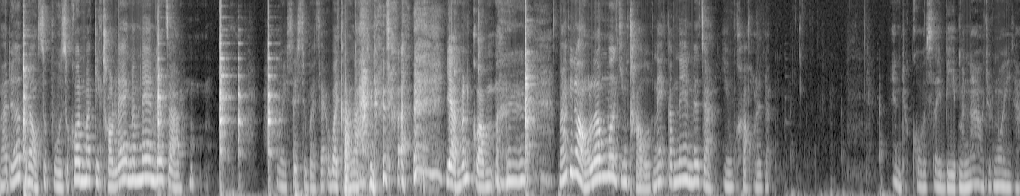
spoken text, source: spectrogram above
มาเด้อพี่น้องสุผูสุคนมากินข้าวแรงน้ำแน่นเด้อจ้ะ ไว้ใส่สิไว้ใส่เอาไว้ข้างล่างเด้อจ้ะอย่ามันกวามมาพี่น้องเริ่มมือกินเขาเนี่ยกับแน่นด้อจ้ะหิวข้าเลยจ้ะแอนจะโกใส่บีบมะนาวจักหน่อยจ้ะ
